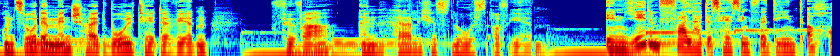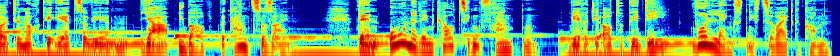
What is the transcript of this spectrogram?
und so der Menschheit Wohltäter werden, für wahr ein herrliches Los auf Erden. In jedem Fall hat es Hessing verdient, auch heute noch geehrt zu werden, ja überhaupt bekannt zu sein. Denn ohne den kauzigen Franken wäre die Orthopädie wohl längst nicht so weit gekommen.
